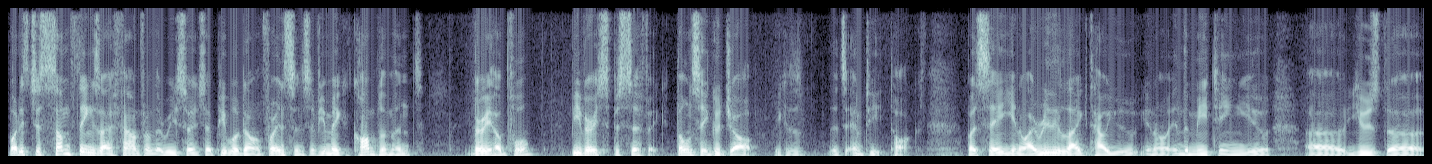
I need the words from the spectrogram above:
But it's just some things I found from the research that people don't. For instance, if you make a compliment, very helpful, be very specific. Don't say good job because it's empty talk. But say, you know, I really liked how you, you know, in the meeting you uh, used uh,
